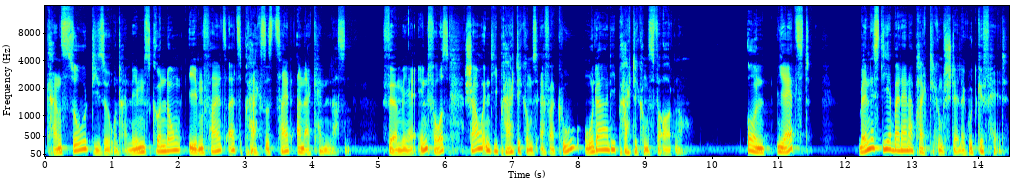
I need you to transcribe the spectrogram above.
kannst du diese Unternehmensgründung ebenfalls als Praxiszeit anerkennen lassen. Für mehr Infos schau in die Praktikums-FAQ oder die Praktikumsverordnung. Und jetzt? Wenn es dir bei deiner Praktikumsstelle gut gefällt,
